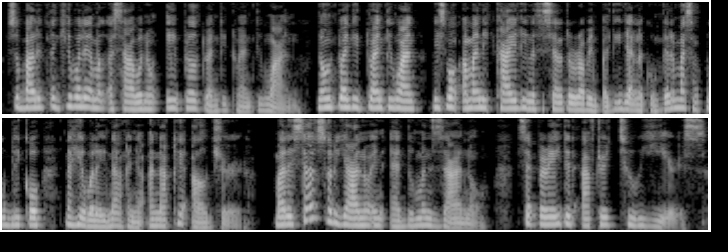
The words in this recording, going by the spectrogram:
Subalit naghiwalay ang mag-asawa noong April 2021. Noong 2021, mismong ama ni Kylie na si Senator Robin Padilla ang nagkumpirma sa publiko na hiwalay na ang kanyang anak kay Alger. Maricel Soriano and Edu Manzano, separated after two years.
